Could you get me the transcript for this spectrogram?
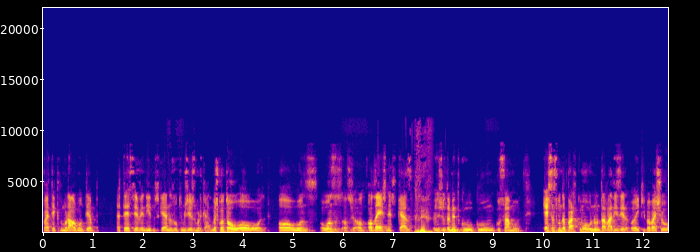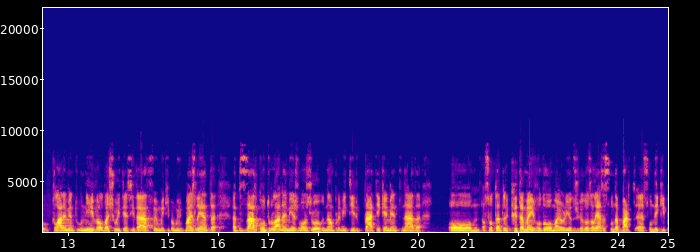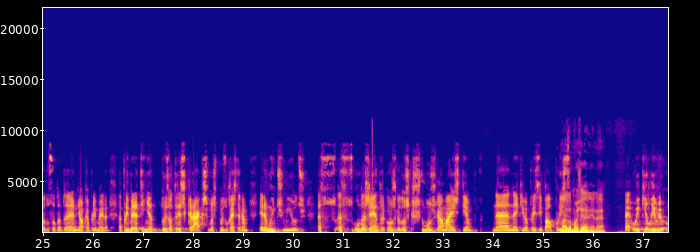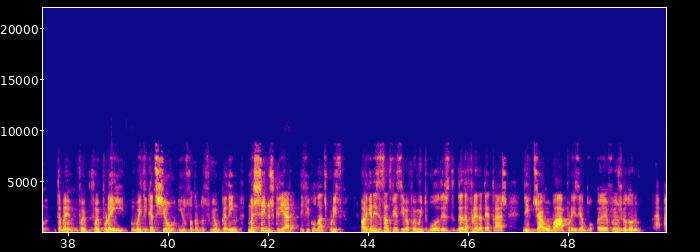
vai ter que demorar algum tempo até ser vendido, se calhar nos últimos dias do mercado. Mas quanto ao, ao, ao 11, ao 11, ou seja, ao, ao 10 neste caso, juntamente com, com, com o Samu, esta segunda parte, como eu não estava a dizer, a equipa baixou claramente o nível, baixou a intensidade, foi uma equipa muito mais lenta, apesar de controlar na mesma o jogo, não permitir praticamente nada ao, ao Southampton, que também rodou a maioria dos jogadores. Aliás, a segunda parte, a segunda equipa do Southampton era melhor que a primeira. A primeira tinha dois ou três craques, mas depois o resto era, era muitos miúdos. A, a segunda já entra com jogadores que costumam jogar mais tempo na, na equipa principal. Isso, mais homogéneo, não é? É, o equilíbrio também foi, foi por aí. O Benfica desceu e o Southampton subiu um bocadinho, mas sem nos criar dificuldades. Por isso, a organização defensiva foi muito boa, desde, desde a frente até atrás. Digo-te já, o Bá, por exemplo, eh, foi um jogador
